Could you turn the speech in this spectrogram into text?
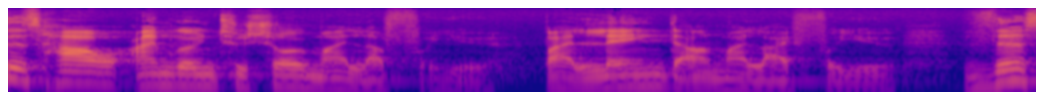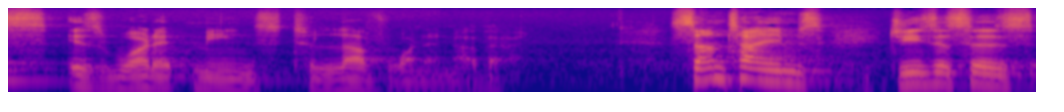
is how I'm going to show my love for you, by laying down my life for you. This is what it means to love one another. Sometimes Jesus'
